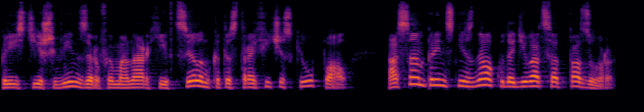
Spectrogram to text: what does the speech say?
Престиж Виндзоров и монархии в целом катастрофически упал, а сам принц не знал, куда деваться от позора.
